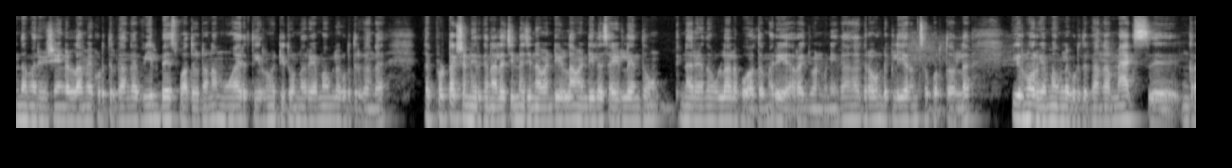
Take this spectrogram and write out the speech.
இந்த மாதிரி விஷயங்கள் எல்லாமே கொடுத்துருக்காங்க. வீல் பேஸ் பார்த்துக்கிட்டோன்னா மூவாயிரத்தி இருநூற்றி தொண்ணூறு எம்எம்மில் கொடுத்துருக்காங்க. இந்த ப்ரொடெக்ஷன் இருக்கனால சின்ன சின்ன வண்டிகள்லாம் வண்டியில் சைட்லேருந்தும் பின்னாலேருந்தும் உள்ளால் போகாத மாதிரி அரேஞ்ச்மெண்ட் பண்ணியிருக்காங்க. கிரவுண்டு கிளியரன்ஸை பொறுத்தவரையில் இருநூறு எம்எம்மில் கொடுத்துருக்காங்க. மேக்ஸுங்கிற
